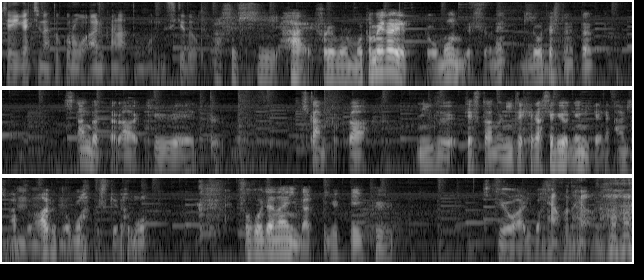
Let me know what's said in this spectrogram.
ちゃいがちなところはあるかなと思うんですけど。ますし、はい、それも求められると思うんですよね。自動テストにしたんだったら QA の期間とか、ニーズ、テスターのニーズ減らせるよねみたいな感じの圧はあると思うんですけども、そこじゃないんだって言っていく必要はありますなるほど。なるほど。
